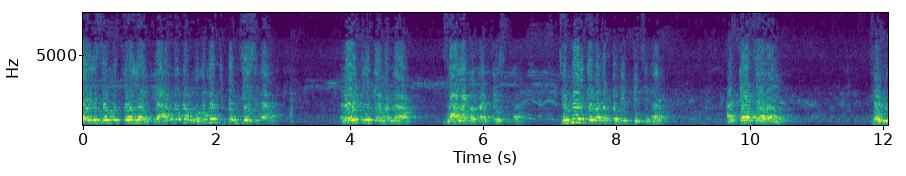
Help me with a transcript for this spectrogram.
ఐదు సంవత్సరాల్లో ఎవరికన్నా ఒక మంచి పని చేసినా రైతులకు ఏమన్నా సాలమన్నా చేసినా చిన్నోళ్ళకి ఏమన్నా పని ఇప్పించినా అత్యాచారాలు చెడు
